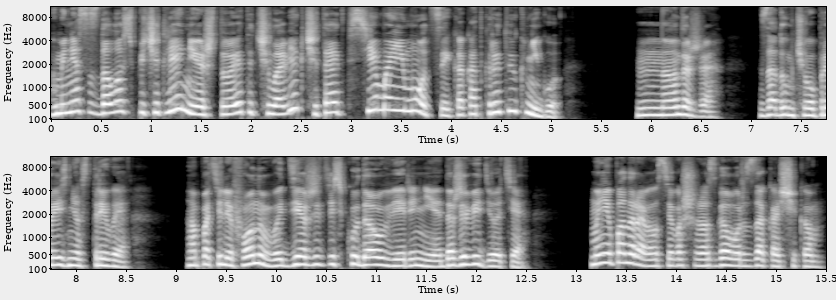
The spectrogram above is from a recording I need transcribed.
У меня создалось впечатление, что этот человек читает все мои эмоции, как открытую книгу. «Надо же!» – задумчиво произнес Триве. А по телефону вы держитесь куда увереннее, даже ведете. Мне понравился ваш разговор с заказчиком.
